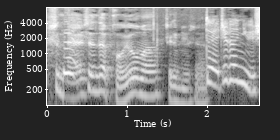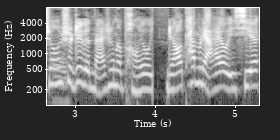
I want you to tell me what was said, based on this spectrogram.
是男生的朋友吗？这个女生？对，这个女生是这个男生的朋友，然后他们俩还有一些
